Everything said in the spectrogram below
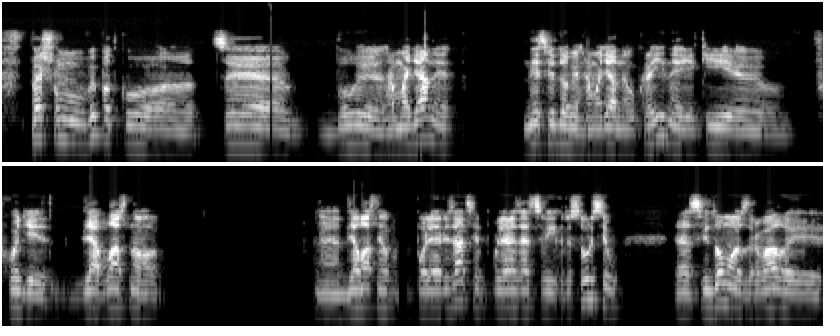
В першому випадку е, це були громадяни, несвідомі громадяни України, які е, в ході для власного для власної популяризації, популяризації своїх ресурсів е, свідомо зривали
